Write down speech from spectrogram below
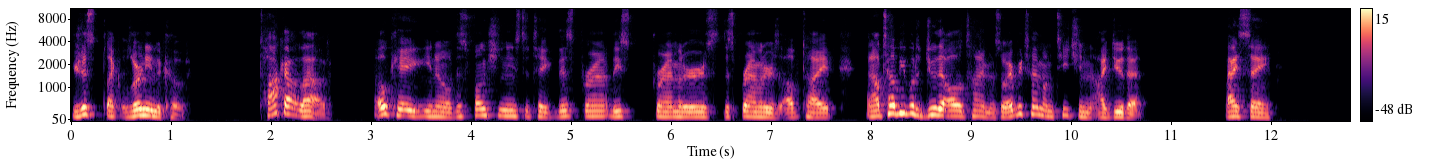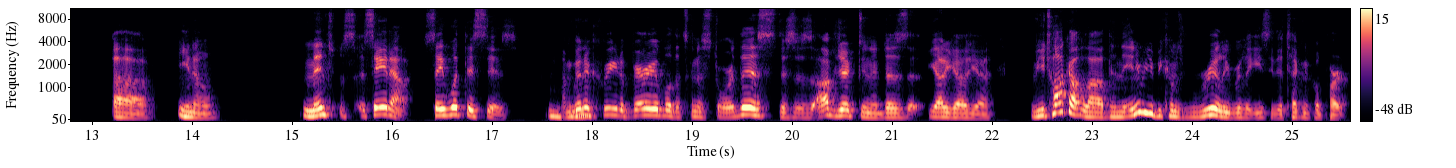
you're just like learning to code. Talk out loud. Okay, you know, this function needs to take this param- these parameters, this parameter is of type. And I'll tell people to do that all the time. And so every time I'm teaching, I do that. I say, uh you know mention say it out say what this is mm-hmm. i'm going to create a variable that's going to store this this is object and it does yada yada yada if you talk out loud then the interview becomes really really easy the technical part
